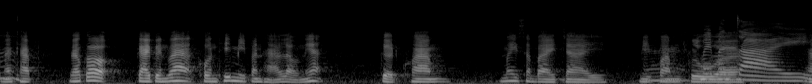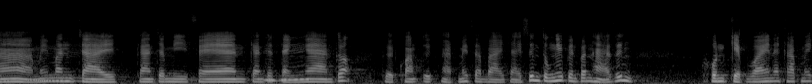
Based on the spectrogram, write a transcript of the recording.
มนะครับ แล้วก็กลายเป็นว่าคนที่มีปัญหาเหล่าเนี้ยเกิดความไม่สบายใจ มีความกลัว ไม่มั่นใจอ่าไม่มั่นใจ การจะมีแฟน การจะแต่งงานก็เกิดความอึดอัดไม่สบายใจ ซึ่งตรงนี้เป็นปัญหาซึ่ง คนเก็บไว้นะครับ ไม่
